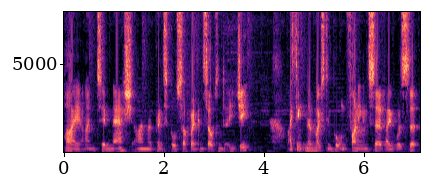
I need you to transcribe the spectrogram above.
Hi, I'm Tim Nash. I'm a principal software consultant at IJYI. I think the most important finding in the survey was that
